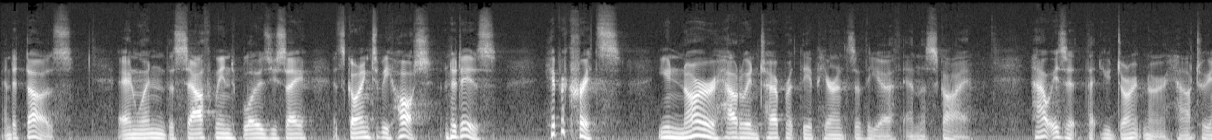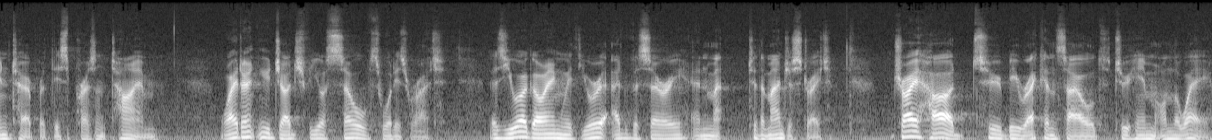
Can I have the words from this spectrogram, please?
and it does. And when the south wind blows, you say, It's going to be hot, and it is. Hypocrites! You know how to interpret the appearance of the earth and the sky. How is it that you don't know how to interpret this present time? Why don't you judge for yourselves what is right? As you are going with your adversary and ma- to the magistrate, try hard to be reconciled to him on the way.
